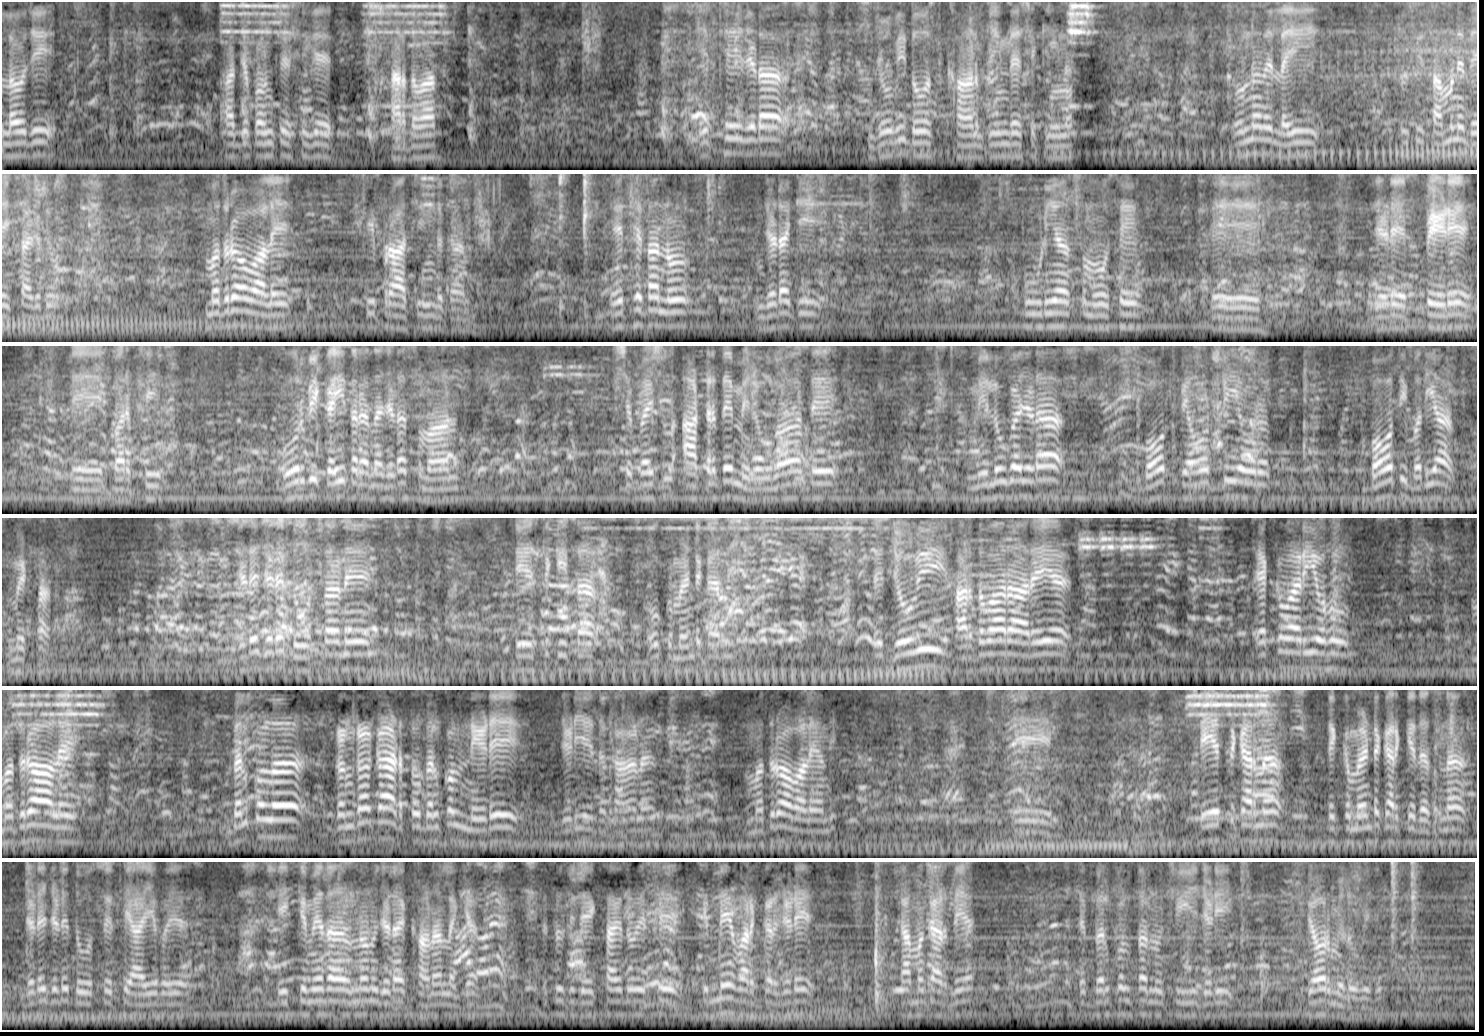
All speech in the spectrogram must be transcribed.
ਲਓ ਜੀ, ਅੱਜ ਪਹੁੰਚੇ ਸੀਗੇ ਹਰਿਦੁਆਰ। ਇੱਥੇ ਜਿਹੜਾ ਜੋ ਵੀ ਦੋਸਤ ਖਾਣ ਪੀਣ ਦੇ ਸ਼ੌਕੀਨ ਆ ਉਹਨਾਂ ਦੇ ਲਈ ਤੁਸੀਂ ਸਾਹਮਣੇ ਦੇਖ ਸਕਦੇ ਹੋ, ਮਧੁਰਾ ਵਾਲੇ ਕੀ ਪ੍ਰਾਚੀਨ ਦੁਕਾਨ। ਇੱਥੇ ਤੁਹਾਨੂੰ ਜਿਹੜਾ ਕਿ ਪੂੜੀਆਂ, ਸਮੋਸੇ ਤੇ ਜਿਹੜੇ ਪੇੜੇ ਤੇ ਬਰਫੀ, ਹੋਰ ਵੀ ਕਈ ਤਰ੍ਹਾਂ ਦਾ ਜਿਹੜਾ ਸਮਾਨ ਸਪੈਸ਼ਲ ਆਰਡਰ ਤੇ ਮਿਲੂਗਾ ਤੇ ਮਿਲੂਗਾ ਜਿਹੜਾ ਬਹੁਤ ਪਿਓਰਟੀ ਔਰ ਬਹੁਤ ਹੀ ਵਧੀਆ ਮਿੱਠਾ। ਜਿਹੜੇ ਜਿਹੜੇ ਦੋਸਤਾਂ ਨੇ ਟੇਸਟ ਕੀਤਾ, ਉਹ ਕਮੈਂਟ ਕਰਨ। ਤੇ ਜੋ ਵੀ ਹਰਿਦੁਆਰ ਆ ਰਹੇ ਆ, ਇੱਕ ਵਾਰੀ ਉਹ ਮਧੁਰਾ ਵਾਲੇ। ਬਿਲਕੁਲ ਗੰਗਾ ਘਾਟ ਤੋਂ ਬਿਲਕੁਲ ਨੇੜੇ ਜਿਹੜੀ ਇਹ ਦੁਕਾਨ ਹੈ ਮਧੁਰਾ ਵਾਲਿਆਂ ਦੀ। ਤੇ ਟੇਸਟ ਕਰਨਾ ਤੇ ਕਮੈਂਟ ਕਰਕੇ ਦੱਸਣਾ ਜਿਹੜੇ ਜਿਹੜੇ ਦੋਸਤ ਇੱਥੇ ਆਏ ਹੋਏ ਆ ਕਿ ਕਿਵੇਂ ਦਾ ਉਹਨਾਂ ਨੂੰ ਜਿਹੜਾ ਖਾਣਾ ਲੱਗਿਆ। ਤੇ ਤੁਸੀਂ ਦੇਖ ਸਕਦੇ ਹੋ ਇੱਥੇ ਕਿੰਨੇ ਵਰਕਰ ਜਿਹੜੇ ਕੰਮ ਕਰਦੇ ਆ। ਤੇ ਬਿਲਕੁਲ ਤੁਹਾਨੂੰ ਚੀਜ਼ ਜਿਹੜੀ ਪਿਓਰ ਮਿਲੂਗੀ ਜੀ।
